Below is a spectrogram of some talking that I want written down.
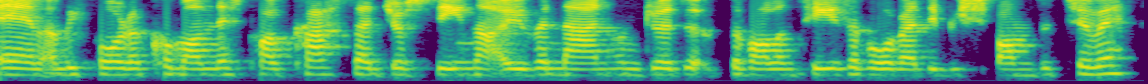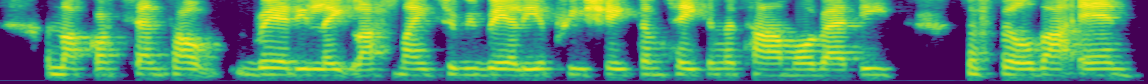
Um, and before I come on this podcast, I'd just seen that over 900 of the volunteers have already responded to it, and that got sent out really late last night. So we really appreciate them taking the time already to fill that in.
